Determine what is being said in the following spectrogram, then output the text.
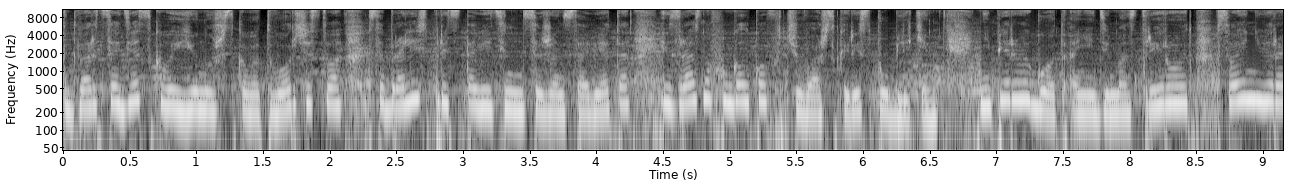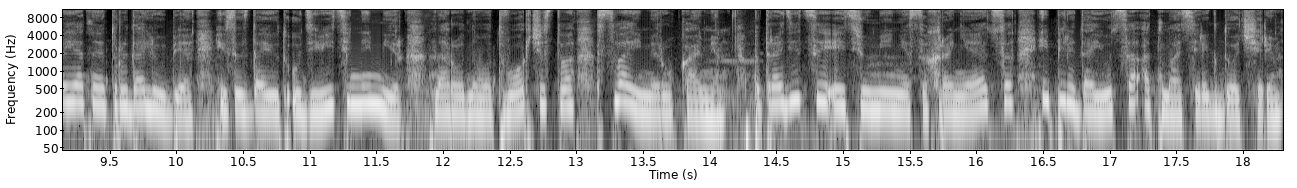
В Дворце детского и юношеского творчества собрались представительницы женсовета из разных уголков Чувашской республики. Не первый год они демонстрируют свое невероятное трудолюбие и создают удивительный мир народного творчества своими руками. По традиции эти умения сохраняются и передаются от матери к дочери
